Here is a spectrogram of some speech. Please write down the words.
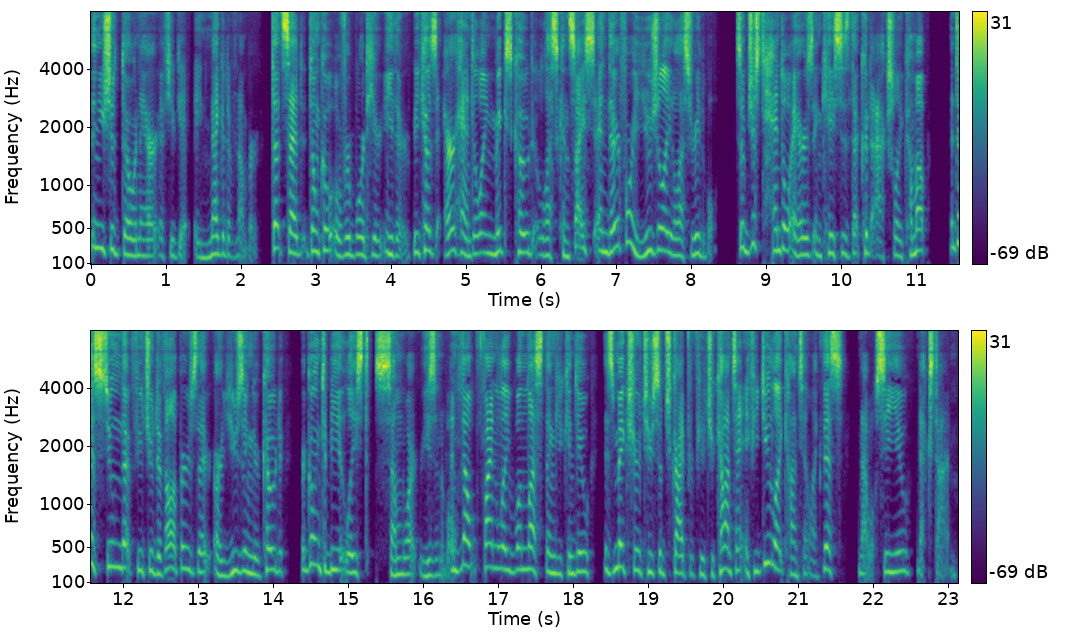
then you should throw an error if you get a negative number. That said, don't go overboard here either, because error handling makes code less concise and therefore usually less readable. So just handle errors in cases that could actually come up and assume that future developers that are using your code are going to be at least somewhat reasonable. And now, finally, one last thing you can do is make sure to subscribe for future content if you do like content like this, and I will see you next time.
